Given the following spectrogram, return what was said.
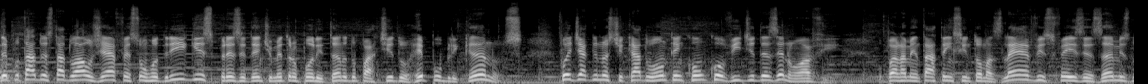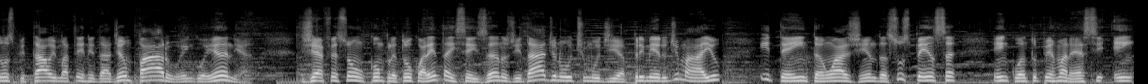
deputado estadual Jefferson Rodrigues, presidente metropolitano do Partido Republicanos, foi diagnosticado ontem com Covid-19. O parlamentar tem sintomas leves, fez exames no Hospital e Maternidade Amparo, em Goiânia. Jefferson completou 46 anos de idade no último dia 1 de maio e tem então a agenda suspensa enquanto permanece em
